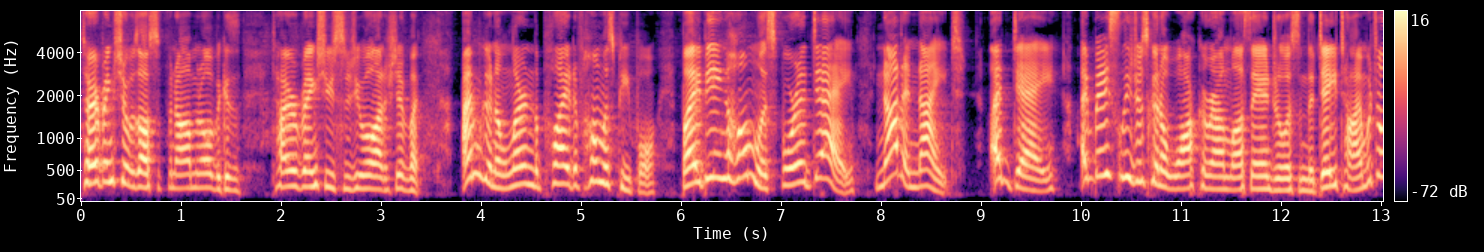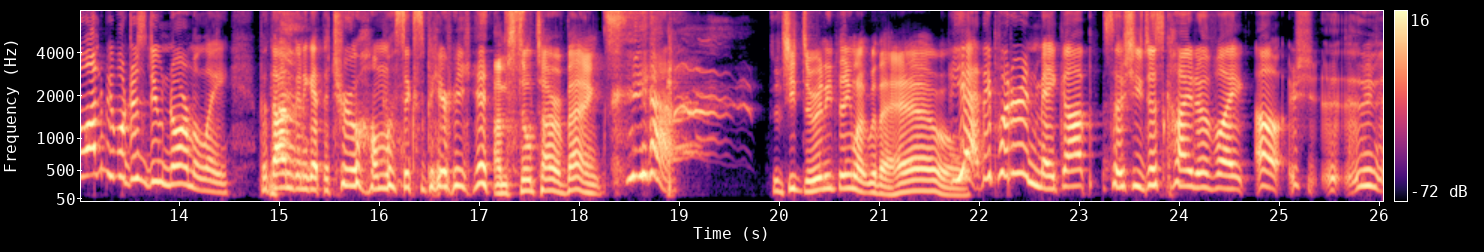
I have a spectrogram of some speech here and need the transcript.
Tyra Banks show was also phenomenal because Tyra Banks used to do a lot of shit like, I'm going to learn the plight of homeless people by being homeless for a day, not a night. A day. I'm basically just gonna walk around Los Angeles in the daytime, which a lot of people just do normally. But then I'm gonna get the true homeless experience. I'm still Tyra Banks. yeah. Did she do anything like with her hair or Yeah, they put her in makeup, so she just kind of like, oh, she, uh,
